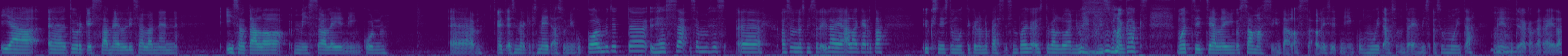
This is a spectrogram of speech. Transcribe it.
Ja äh, Turkissa meillä oli sellainen iso talo, missä oli niin kuin, että esimerkiksi meitä asui niin kuin kolme tyttöä yhdessä semmoisessa äh, asunnossa, missä oli ylä- ja alakerta. Yksi niistä muutti kyllä nopeasti sen poikaystävän luo, niin meitä olisi vain kaksi. Mutta sitten siellä oli niinku samassa siinä talossa oli sit niinku muita asuntoja, missä asui muita meidän okay. työkavereita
